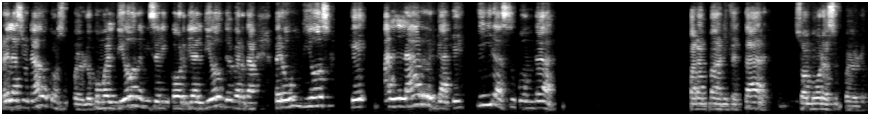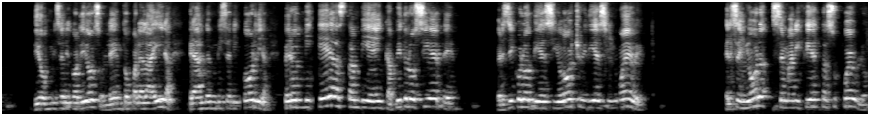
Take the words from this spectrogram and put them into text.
relacionado con su pueblo, como el Dios de misericordia, el Dios de verdad, pero un Dios que alarga, que estira su bondad para manifestar su amor a su pueblo. Dios misericordioso, lento para la ira, grande en misericordia. Pero en Miqueas también, capítulo 7, versículos 18 y 19, el Señor se manifiesta a su pueblo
